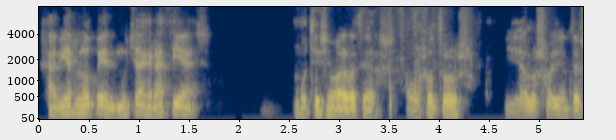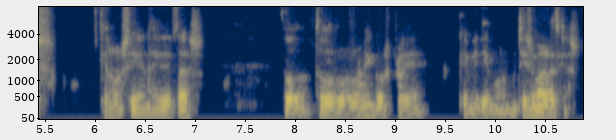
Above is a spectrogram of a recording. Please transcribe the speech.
Javier López, muchas gracias. Muchísimas gracias a vosotros y a los oyentes que nos siguen ahí detrás todo, todos los domingos que, que emitimos. Muchísimas gracias.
